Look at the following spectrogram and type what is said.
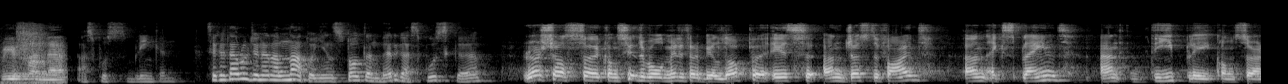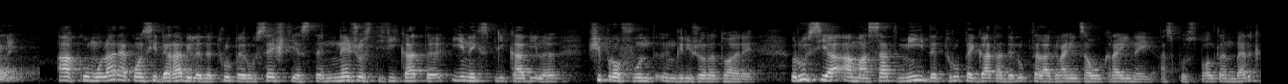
reaffirm that. A spus Blinken. Secretarul general NATO, Jens Stoltenberg, a spus că Russia's uh, considerable military build-up uh, is unjustified, unexplained and deeply concerning. Acumularea considerabilă de trupe rusești este nejustificată, inexplicabilă și profund îngrijorătoare. Rusia a masat mii de trupe gata de luptă la granița Ucrainei, a spus Stoltenberg,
